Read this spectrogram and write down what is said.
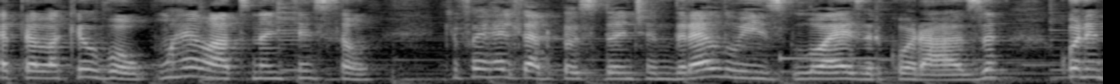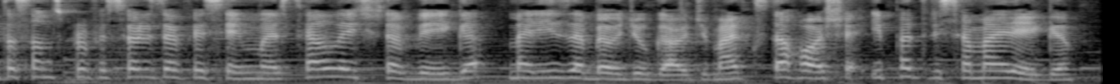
é para lá que eu vou, um relato na intenção, que foi realizado pelo estudante André Luiz Loeser Coraza, com orientação dos professores da UFCM Marcelo Leite da Veiga, Maria Isabel Dilgal de Marques da Rocha e Patrícia Marega.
